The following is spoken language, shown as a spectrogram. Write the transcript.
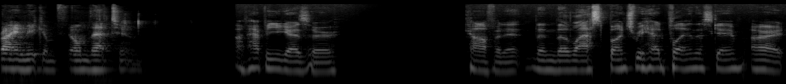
Ryan Meekum, film that tune. I'm happy you guys are confident than the last bunch we had playing this game. All right.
